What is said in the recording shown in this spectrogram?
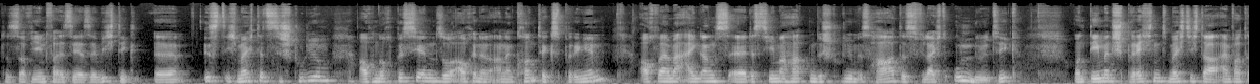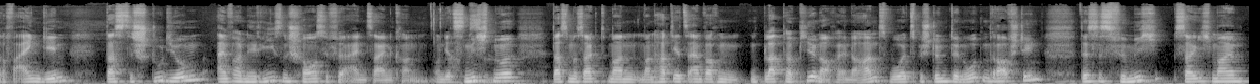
Das ist auf jeden Fall sehr, sehr wichtig äh, ist. Ich möchte jetzt das Studium auch noch ein bisschen so auch in einen anderen Kontext bringen. Auch weil wir eingangs äh, das Thema hatten, das Studium ist hart, das ist vielleicht unnötig. Und dementsprechend möchte ich da einfach darauf eingehen, dass das Studium einfach eine Riesenchance für einen sein kann. Und jetzt Absolut. nicht nur, dass man sagt, man, man hat jetzt einfach ein, ein Blatt Papier nachher in der Hand, wo jetzt bestimmte Noten draufstehen. Das ist für mich, sage ich mal,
